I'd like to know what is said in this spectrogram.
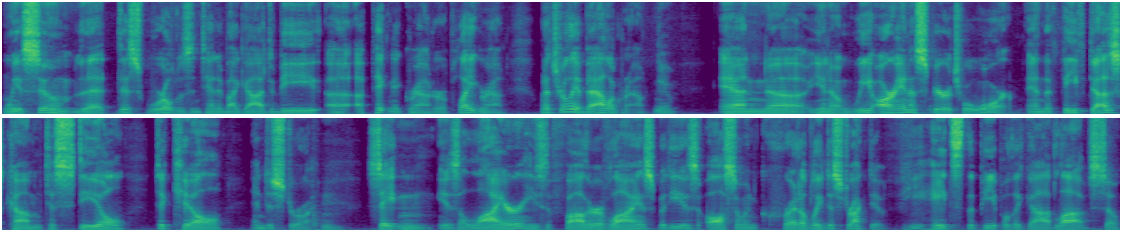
when we assume that this world was intended by God to be a, a picnic ground or a playground, when it's really a battleground. Yeah. And uh, you know we are in a spiritual war, and the thief does come to steal, to kill, and destroy. Mm. Satan is a liar. He's the father of lies, but he is also incredibly destructive. He hates the people that God loves. So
